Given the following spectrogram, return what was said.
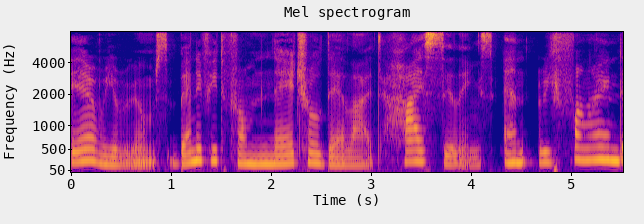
airy rooms, benefit from natural daylight, high ceilings, and refined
